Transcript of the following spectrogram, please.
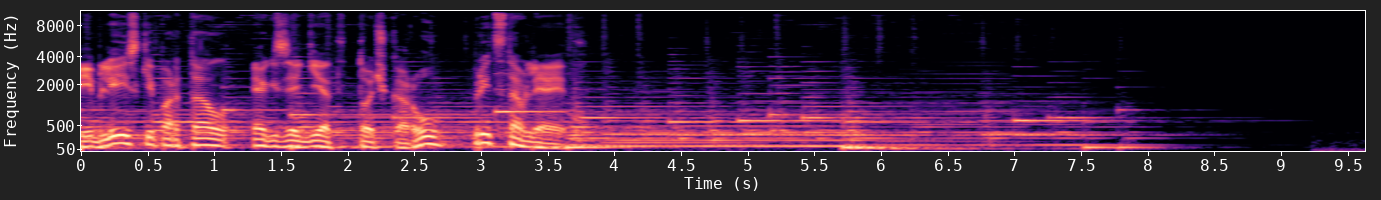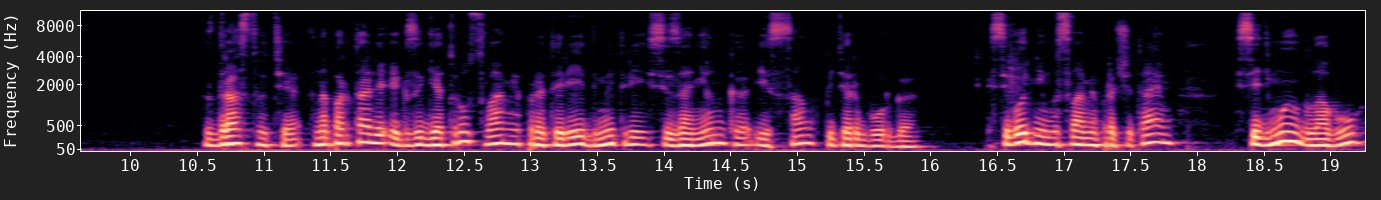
Библейский портал экзегет.ру представляет. Здравствуйте! На портале Экзегет.ру с вами протерей Дмитрий Сизаненко из Санкт-Петербурга. Сегодня мы с вами прочитаем седьмую главу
